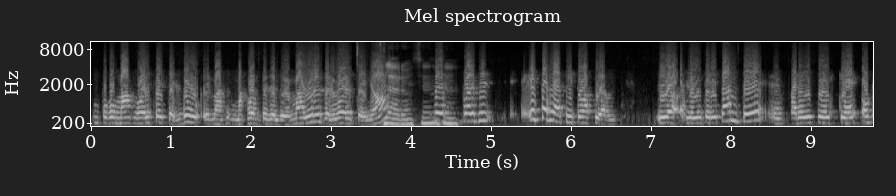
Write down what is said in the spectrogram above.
un poco más golpes el duro, eh, más, más golpes el duro, más duro es el golpe, ¿no? Claro, sí, esta es la situación. Lo, lo interesante, parece, es que, ok,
